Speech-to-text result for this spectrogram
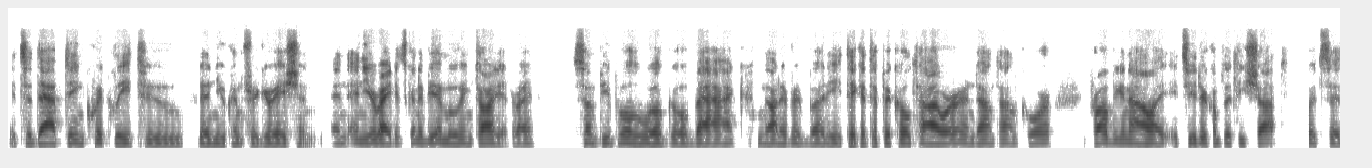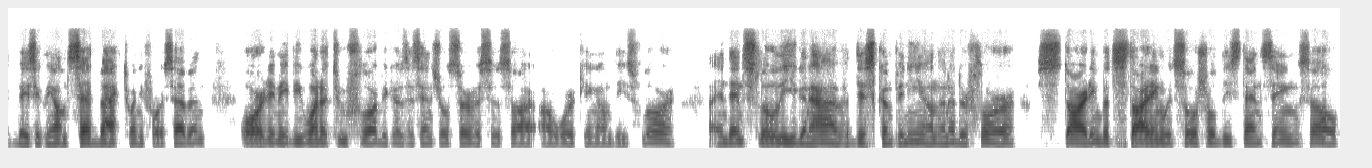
it's adapting quickly to the new configuration. And and you're right, it's going to be a moving target, right? Some people will go back, not everybody. Take a typical tower in downtown core probably now it's either completely shut, it's uh, basically on setback 24 7, or there may be one or two floor because essential services are, are working on these floor. And then slowly you're going to have this company on another floor starting but starting with social distancing. So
